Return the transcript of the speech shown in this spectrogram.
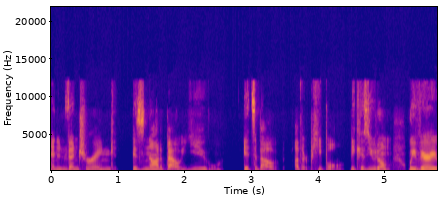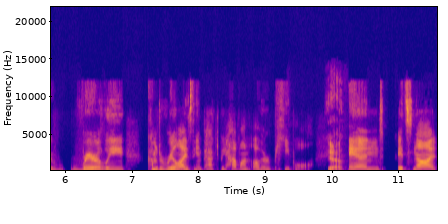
and adventuring is not about you. It's about other people because you don't we very rarely come to realize the impact we have on other people. Yeah. And it's not,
